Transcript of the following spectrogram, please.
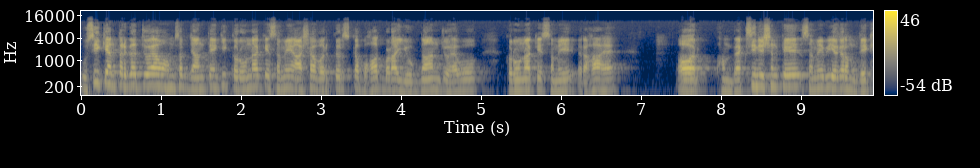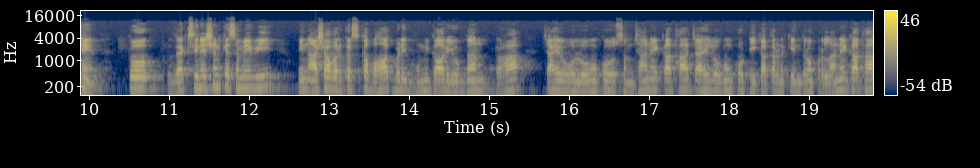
उसी के अंतर्गत जो है वो हम सब जानते हैं कि कोरोना के समय आशा वर्कर्स का बहुत बड़ा योगदान जो है वो कोरोना के समय रहा है। और हम वैक्सीनेशन के समय भी अगर हम देखें तो वैक्सीनेशन के समय भी इन आशा वर्कर्स का बहुत बड़ी भूमिका और योगदान रहा। चाहे वो लोगों को समझाने का था, चाहे लोगों को टीकाकरण केंद्रों पर लाने का था।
